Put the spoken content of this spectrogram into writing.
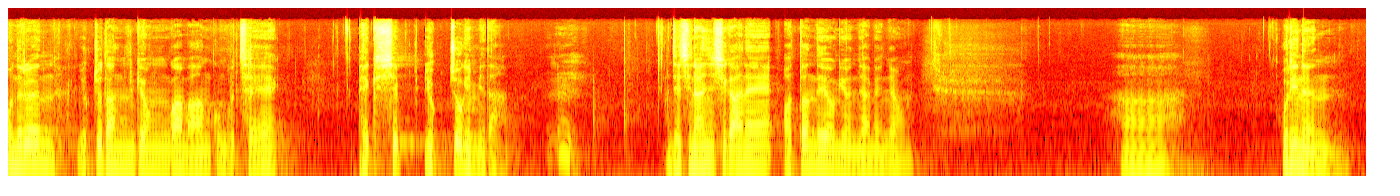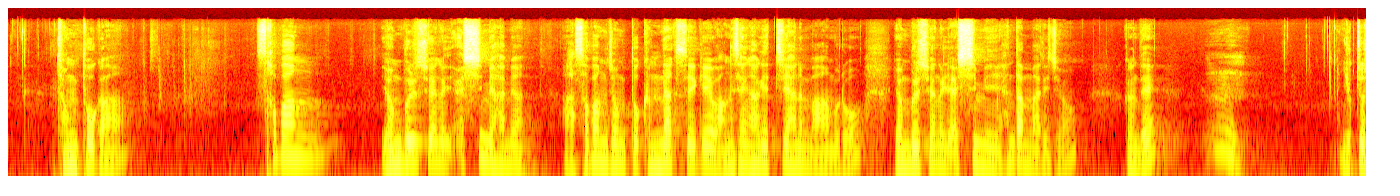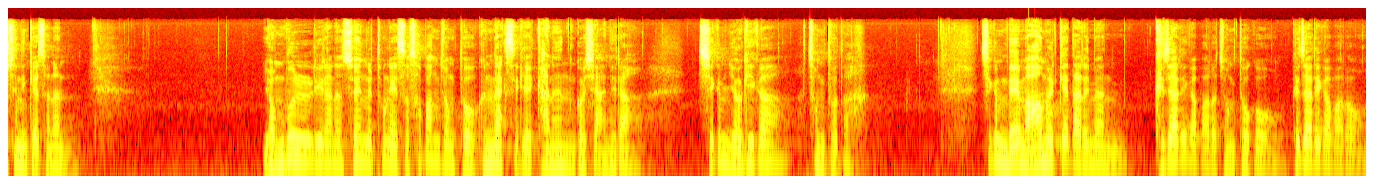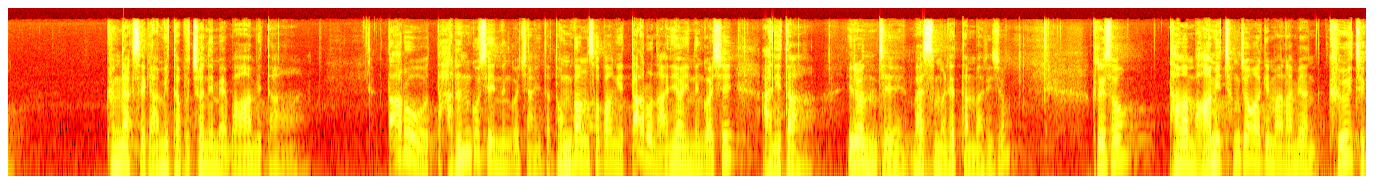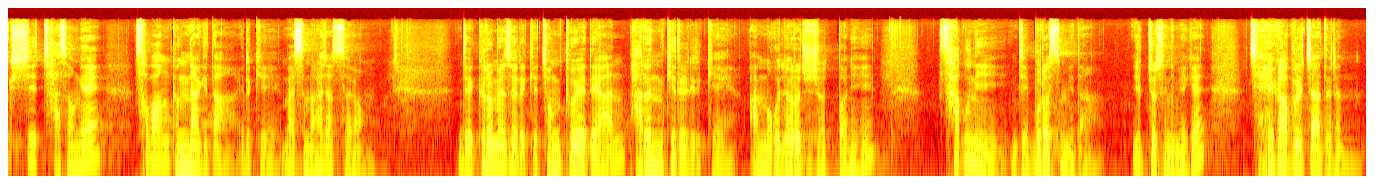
오늘은 육조단경과 마음 공부 책 116쪽입니다. 이제 지난 시간에 어떤 내용이었냐면요. 아, 우리는 정토가 서방 연불 수행을 열심히 하면 아 서방 정토 극락 세계에 왕생하겠지 하는 마음으로 연불 수행을 열심히 한단 말이죠. 그런데 육조 스님께서는 연불이라는 수행을 통해서 서방 정토 극락세계에 가는 것이 아니라 지금 여기가 정토다. 지금 내 마음을 깨달으면 그 자리가 바로 정토고 그 자리가 바로 극락세계 아미타 부처님의 마음이다. 따로 다른 곳에 있는 것이 아니다. 동방 서방이 따로 나뉘어 있는 것이 아니다. 이런 이제 말씀을 했단 말이죠. 그래서 다만 마음이 청정하기만 하면 그 즉시 자성의 서방 극락이다. 이렇게 말씀을 하셨어요. 이제 그러면서 이렇게 정토에 대한 바른 길을 이렇게 안목을 열어주셨더니 사군이 이제 물었습니다. 육조 스님에게 제가 불자들은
